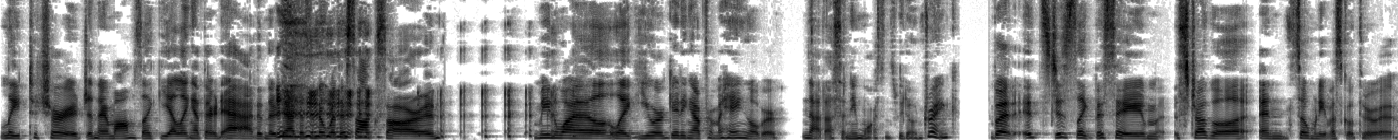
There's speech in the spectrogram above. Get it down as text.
late to church and their mom's like yelling at their dad and their dad doesn't know where their socks are. And meanwhile, like you're getting up from a hangover. Not us anymore since we don't drink. But it's just like the same struggle. And so many of us go through it.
